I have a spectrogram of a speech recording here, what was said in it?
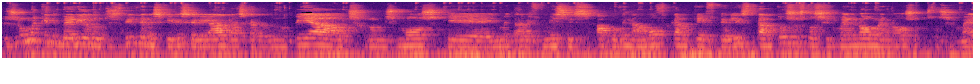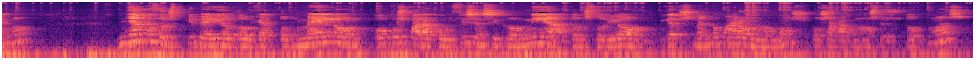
Ζούμε και την περίοδο της δίθεν ισχυρής Ελλάδας, κατά την οποία ο εξυγχρονισμός και οι μεταρρυθμίσεις αποδυναμώθηκαν και ευτελίστηκαν τόσο στο σημενόμενο όσο και στο σημαίνο. Μια καθοριστική περίοδο για το μέλλον, όπως παρακολουθεί εν συγχρονία των ιστοριών, για το σημερινό παρόν όμως, ως αναγνώστες του τόπου μας,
